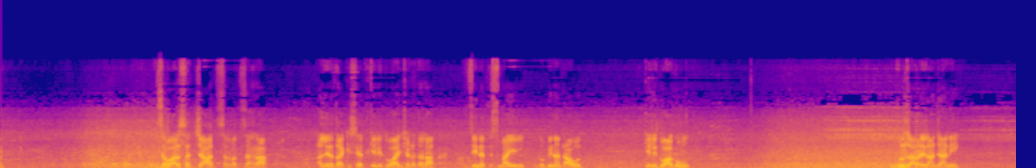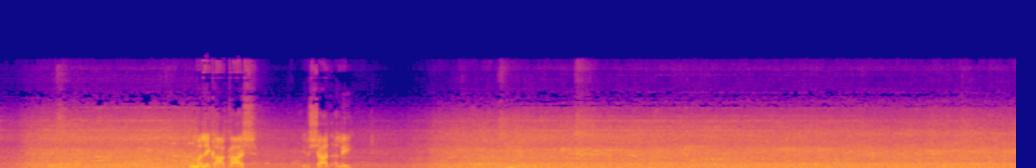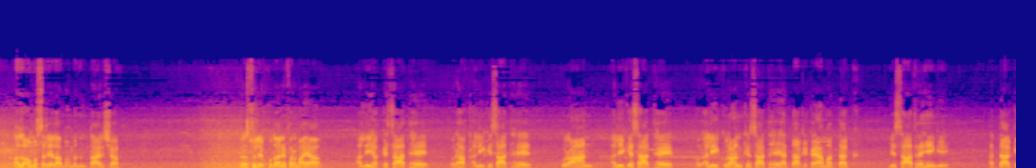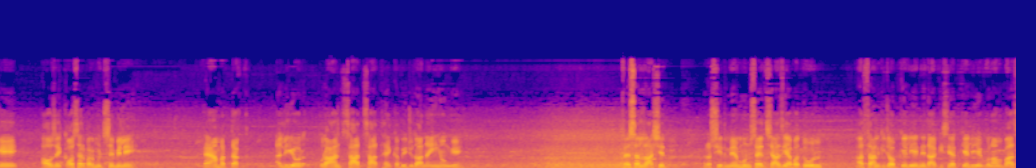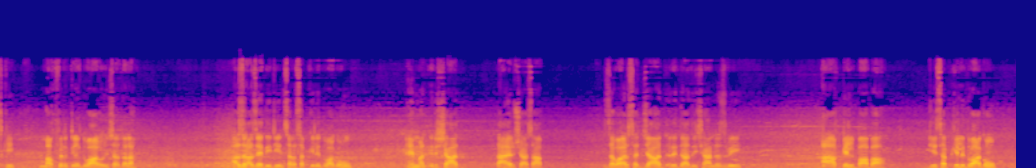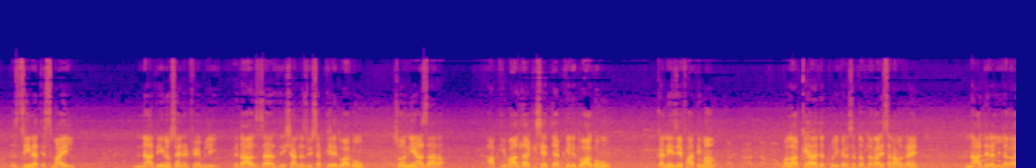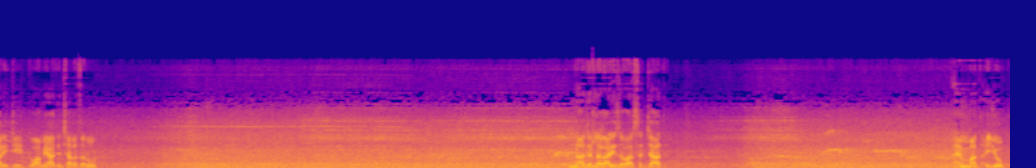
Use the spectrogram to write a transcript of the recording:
زوال سجاد، سروت زہرہ علی رضا کی صحت کے لیے دعا ان شاء اللہ تعالیٰ، زینت اسماعیل، روبینہ داؤد کے لیے دعا گو ہوں۔ گلزار علی رانجھانی، ملک آکاش، ارشاد علی اللہم صلی اللہ محمد طاہر شاہ۔ رسول خدا نے فرمایا، علی حق کے ساتھ ہے اور حق علی کے ساتھ ہے۔ قرآن علی کے ساتھ ہے اور علی قرآن کے ساتھ ہے۔ حتیٰ کہ قیامت تک یہ ساتھ رہیں گے۔ حتیٰ کہ حوض کوثر پر مجھ سے ملیں۔ قیامت تک علی اور قرآن ساتھ ساتھ ہیں، کبھی جدا نہیں ہوں گے۔ فیصل راشد، رشید میمون، سید شازیہ بطول آسان کی جاب کے لیے، ندا کی صحت کے لیے، غلام عباس کی مغفرت کے لیے دعا ہو ان شاء اللہ عذرا زیدی جی ان شاء اللہ سب کے لیے دعا گو ہوں۔ احمد ارشاد، طاہر شاہ صاحب، زوار سجاد، رضا ذیشان رضوی عاقل بابا۔ جی سب کے لیے دعا گو ہوں۔ Zeenat Ismail, Nadine Hussain and family, Raza Zeeshan Rizvi سب کے لیے دعا گو ہوں۔ سونیا زارا، آپ کی والدہ کی صحت یاب کے لیے دعا گو ہوں۔ کنیز فاطمہ مولا آپ کی حراجت پوری کرے، صدف لغاری، سلامت رہیں۔ نادر علی لغاری جی دعا میں آج انشاءاللہ ضرور۔ نادر لغاری زوار سجاد۔ احمد ایوب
